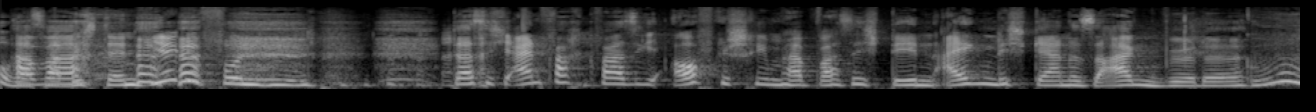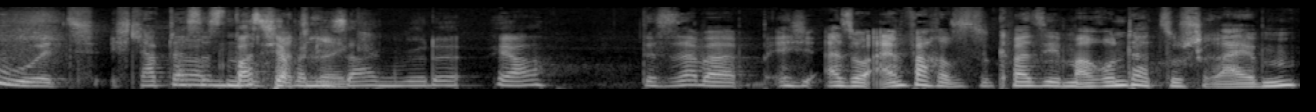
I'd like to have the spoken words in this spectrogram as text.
Oh, was habe ich denn hier gefunden? dass ich einfach quasi aufgeschrieben habe, was ich denen eigentlich gerne sagen würde. Gut, ich glaube, das ist ein Was ich aber nie sagen würde, ja. Das ist aber, ich, also einfach, es quasi mal runterzuschreiben.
